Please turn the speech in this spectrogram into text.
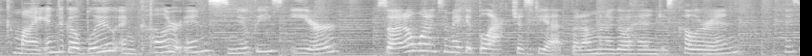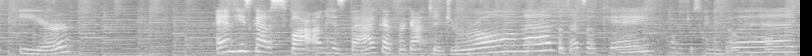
Take my indigo blue and color in Snoopy's ear. So I don't want it to make it black just yet, but I'm gonna go ahead and just color in his ear. And he's got a spot on his back. I forgot to draw that, but that's okay. We're just gonna go ahead,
